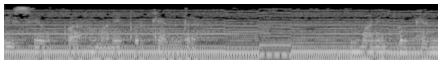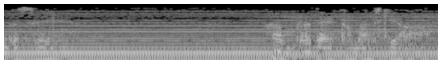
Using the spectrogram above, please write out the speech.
नाभि से ऊपर मणिपुर केंद्र मणिपुर केंद्र से हम हृदय कमल की ओर,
